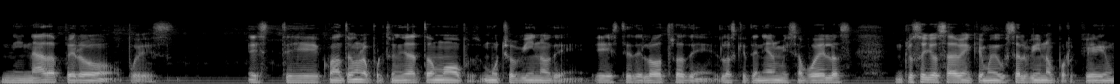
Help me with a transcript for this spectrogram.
ni nada, pero pues este cuando tengo la oportunidad tomo pues, mucho vino de este del otro de los que tenían mis abuelos incluso ellos saben que me gusta el vino porque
